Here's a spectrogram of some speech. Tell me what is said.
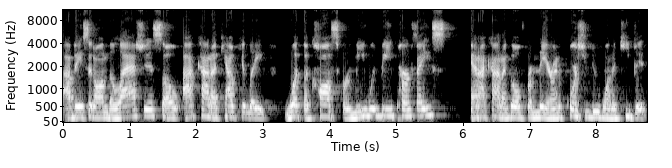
I base it on the lashes. So I kind of calculate what the cost for me would be per face. And I kind of go from there. And of course, you do want to keep it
